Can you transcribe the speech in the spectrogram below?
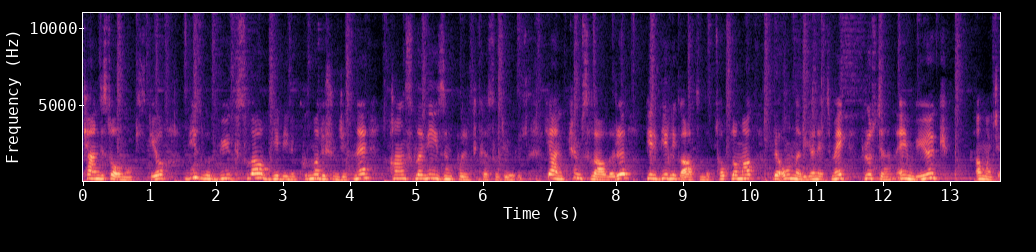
kendisi olmak istiyor. Biz bu büyük Slav birliğini kurma düşüncesine panslavizm politikası diyoruz. Yani tüm Slavları bir birlik altında toplamak ve onları yönetmek Rusya'nın en büyük amacı.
